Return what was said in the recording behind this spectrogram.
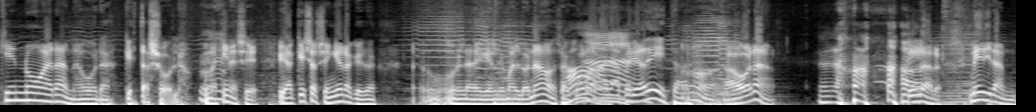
qué no harán ahora que está solo? Mm. Imagínese, y aquella señora que, uh, la de de Maldonado, ¿se acuerdan? Ah, la periodista. No, ahora Claro. Me dirán,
